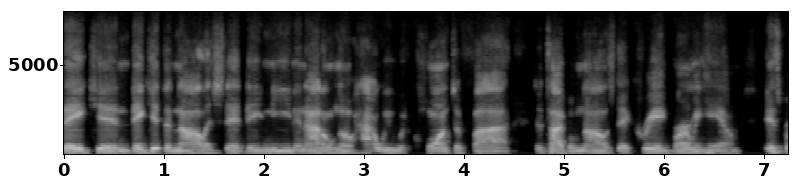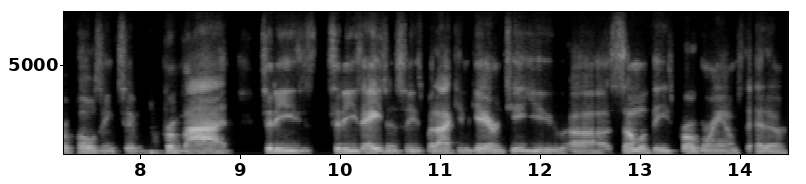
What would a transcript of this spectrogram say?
they can they get the knowledge that they need. And i don't know how we would quantify the type of knowledge that create birmingham is proposing to provide to these to these agencies. But i can guarantee you uh, some of these programs that are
